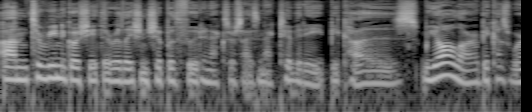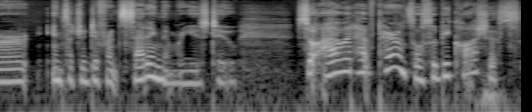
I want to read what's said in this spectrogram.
um, to renegotiate their relationship with food and exercise and activity because we all are, because we're in such a different setting than we're used to. So I would have parents also be cautious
